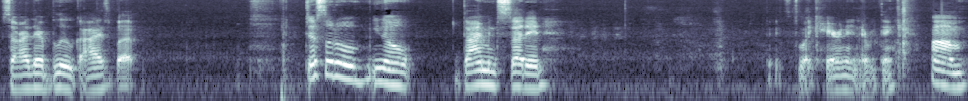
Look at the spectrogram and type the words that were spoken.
Sorry, they're blue, guys, but just little, you know, diamond studded. It's like hair in it and everything. Um,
